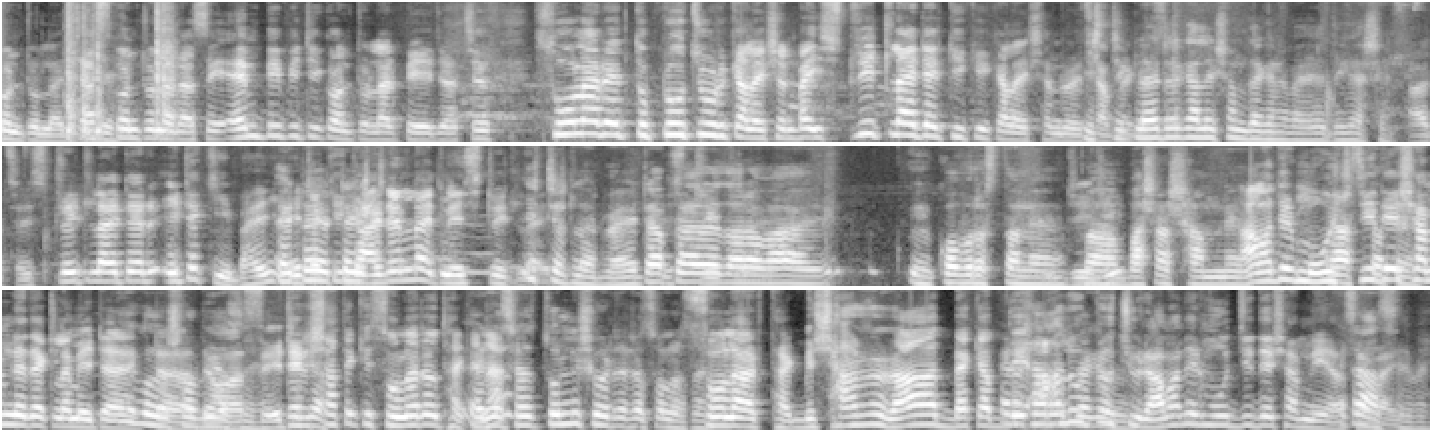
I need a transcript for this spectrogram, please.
কন্ট্রোলার চার্জ কন্ট্রোলার আছে এমপিপিটি কন্ট্রোলার পেয়ে যাচ্ছে। সোলারের তো প্রচুর কালেকশন ভাই স্ট্রিট লাইটের কি কি কালেকশন রয়েছে কাছে? লাইটের কালেকশন দেখেন ভাই এদিকে আসেন। আচ্ছা স্ট্রিট লাইটের এটা কি ভাই? এটা কি গার্ডেন লাইট না স্ট্রিট লাইট স্ট্রিট লাইট ভাই এটা আপনার যারা ভাই কবরস্থানে বা বাসার সামনে আমাদের মসজিদের সামনে দেখলাম এটা একটা দেওয়া আছে, এটার সাথে কি সোলারও থাকে না? চল্লিশ ওয়াট এটা সোলার সোলার থাকবে। সারা রাত ব্যাকআপ দিয়ে আলো প্রচুর আমাদের মসজিদের সামনে আছে ভাই। আছে ভাই।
